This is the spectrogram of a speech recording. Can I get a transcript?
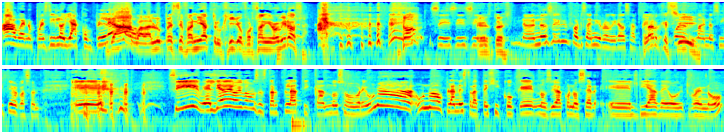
Ah, bueno, pues dilo ya completo. Ya, Guadalupe Estefanía Trujillo Forzani y Rovirosa. ¿No? Sí, sí, sí. Esto es. No, no soy Forzani y Rovirosa. pero- Claro que bueno, sí. Bueno, sí, tienes razón. Eh, sí, el día de hoy vamos a estar platicando sobre una, un nuevo plan estratégico que nos dio a conocer el día de hoy Renault.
